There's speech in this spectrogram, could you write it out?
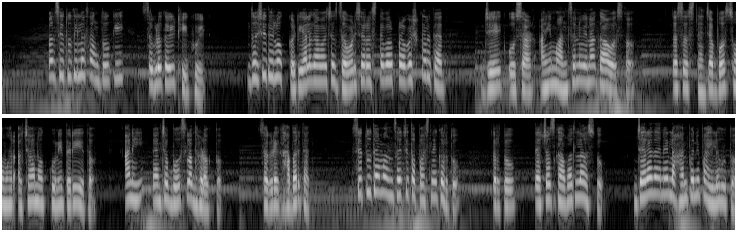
पण सेतू तिला सांगतो की सगळं काही ठीक होईल. जशी ते लोक कटियाल गावाच्या जवळच्या रस्त्यावर प्रवेश करतात जे एक ओसाड आणि माणसांविना गाव असतं तसंच त्यांच्या बससमोर अचानक कुणीतरी येतं आणि त्यांच्या बसला धडकतं. सगळे घाबरतात. सेतू त्या माणसाची तपासणी करतो तर तो त्याच्याच गावातला असतो ज्याला त्याने लहानपणी पाहिलं होतं.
